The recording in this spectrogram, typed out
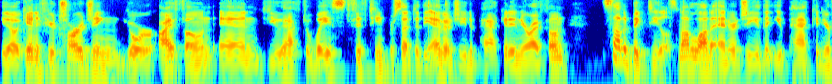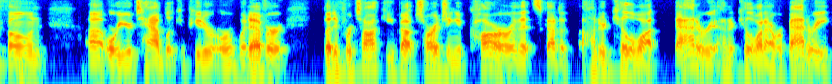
you know, again, if you're charging your iPhone and you have to waste 15% of the energy to pack it in your iPhone, it's not a big deal. It's not a lot of energy that you pack in your phone uh, or your tablet computer or whatever. But if we're talking about charging a car that's got a 100 kilowatt battery, 100 kilowatt hour battery,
